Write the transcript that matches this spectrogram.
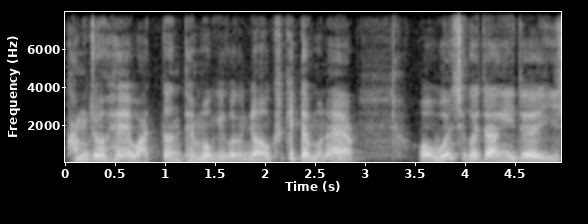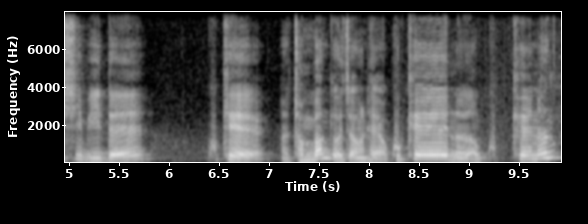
강조해 왔던 대목이거든요. 그렇기 때문에 어, 원식 의장이 이제 22대 국회 전반기 의장을 해요. 국회는 국회는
